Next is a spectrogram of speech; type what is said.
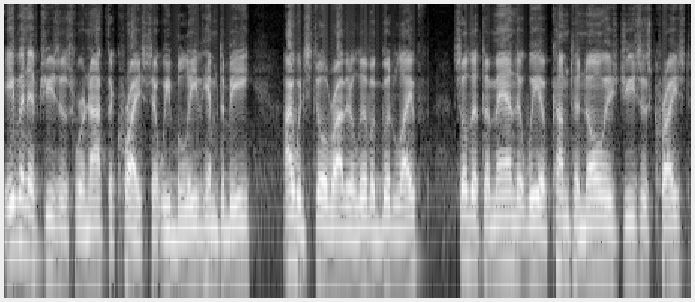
Even if Jesus were not the Christ that we believe Him to be, I would still rather live a good life so that the man that we have come to know is Jesus Christ,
